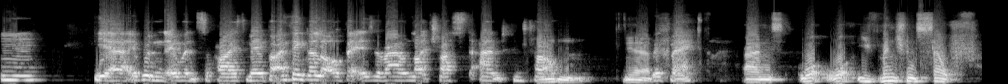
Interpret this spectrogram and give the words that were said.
Mm. Yeah, it wouldn't it wouldn't surprise me, but I think a lot of it is around like trust and control Mm, yeah. with me. and what what you've mentioned self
